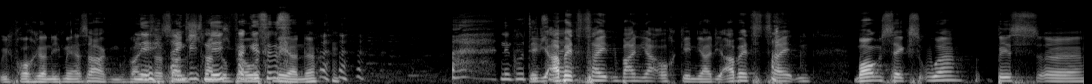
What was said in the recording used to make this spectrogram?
Ich brauche ja nicht mehr sagen, weil nee, das eigentlich nicht. und blaues Meer. Ne? Eine gute ja, die Zeit. Arbeitszeiten waren ja auch genial. Die Arbeitszeiten morgens 6 Uhr bis äh,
